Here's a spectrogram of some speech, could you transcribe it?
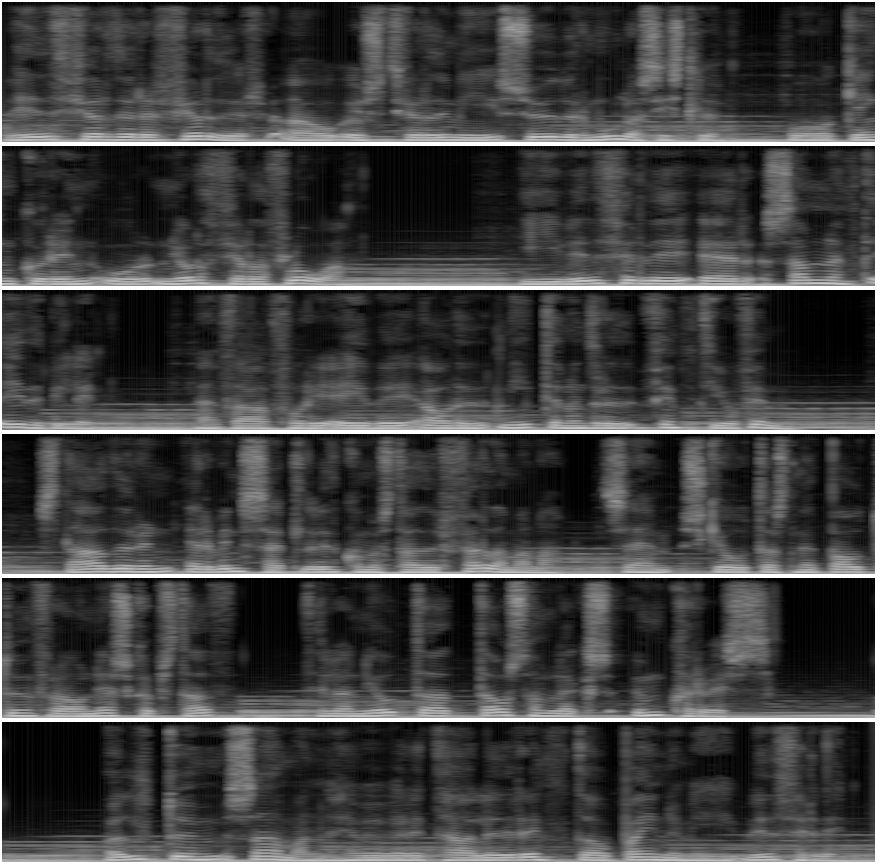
Viðfjörður er fjörður á austfjörðum í söður múlasíslu og gengur inn úr njörðfjörðaflóa. Í viðfjörði er samnæmt eyðibíli en það fór í eyði árið 1955. Staðurinn er vinsæl viðkomustadur ferðamanna sem skjótast með bátum frá Nesköpstað til að njóta dásamlegs umhverfis. Öldum saman hefur verið talið reynd á bænum í viðfjörði.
